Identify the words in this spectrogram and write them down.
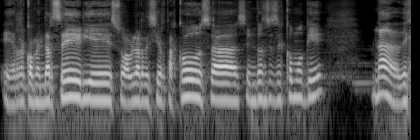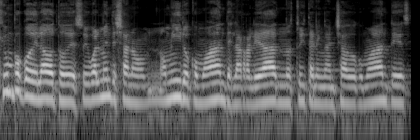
eh, recomendar series o hablar de ciertas cosas. Entonces es como que, nada, dejé un poco de lado todo eso. Igualmente ya no, no miro como antes, la realidad no estoy tan enganchado como antes.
